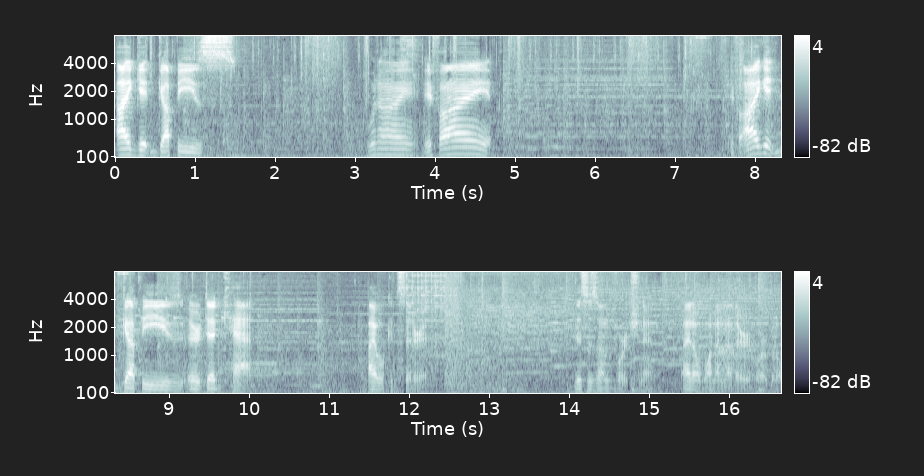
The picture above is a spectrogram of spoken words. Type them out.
I get Guppies... Would I... If I... If I get Guppies, or Dead Cat, I will consider it. This is unfortunate. I don't want another orbital.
